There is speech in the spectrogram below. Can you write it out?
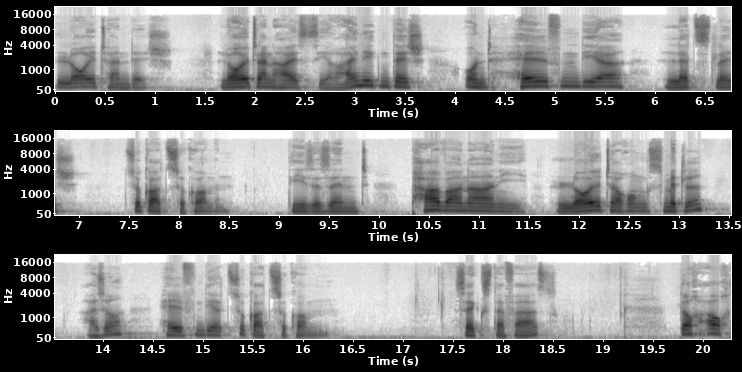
läutern dich. Läutern heißt, sie reinigen dich und helfen dir letztlich zu Gott zu kommen. Diese sind Pavanani, Läuterungsmittel, also helfen dir zu Gott zu kommen. Sechster Vers. Doch auch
